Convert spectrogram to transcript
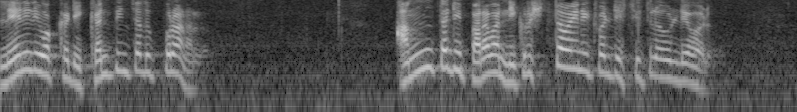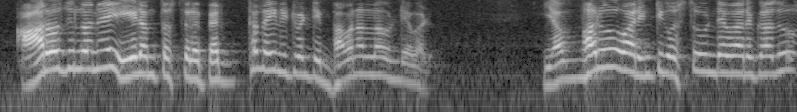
లేనిది ఒక్కటి కనిపించదు పురాణాలు. అంతటి పరమ నికృష్టమైనటువంటి స్థితిలో ఉండేవాడు. ఆ రోజుల్లోనే ఏడంతస్తుల పెద్దదైనటువంటి భవనంలో ఉండేవాడు. ఎవ్వరూ వారింటికి వస్తూ ఉండేవారు కాదు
